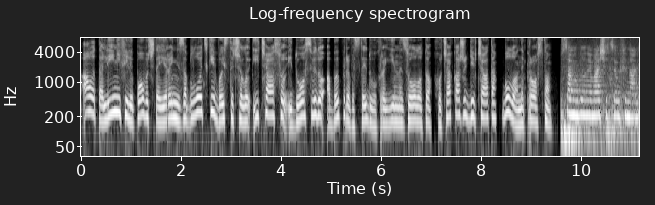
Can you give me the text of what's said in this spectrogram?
А от Аліні Філіпович та Ірині Заблоцькій вистачило і часу, і досвіду, аби привезти до України золото. Хоча кажуть дівчата, було непросто. Саме було найважче це у фіналі.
